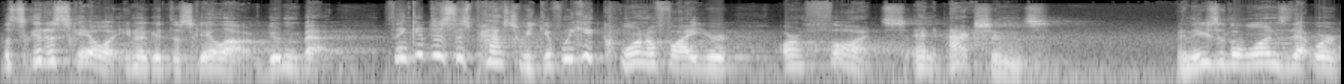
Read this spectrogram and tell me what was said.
let's get a scale, you know, get the scale out, good and bad. Think of just this past week. If we could quantify your, our thoughts and actions, and these are the ones that were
